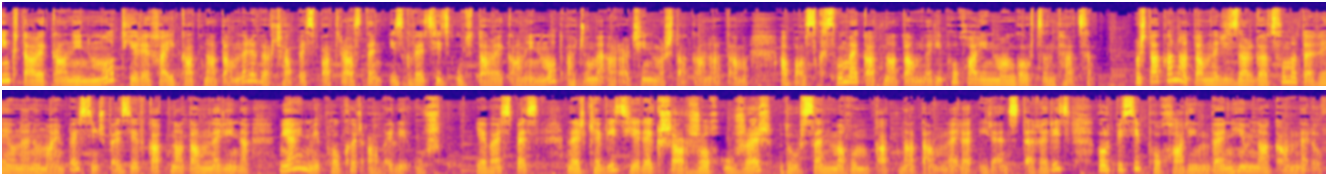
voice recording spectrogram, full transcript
5 տարեկանին մոտ երեխայի կատնատամները վերջապես պատրաստ են, իսկ 6-ից 8 տարեկանին մոտ աճում է առաջին մշտական ատամը, ապա սկսվում է կատնատամների փոխարինման գործընթացը։ Մշտական ատամների զարգացումը տեղի է ունենում այնպես, ինչպես եւ կատնատամներինը, միայն մի փոքր ավելի ուշ։ Եվ այսպես, ներքևից 3 շարժող ուժեր դուրս են մղում կատնատամները իրենց տեղերից, որpիսի փոխարինվեն հիմնականներով։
